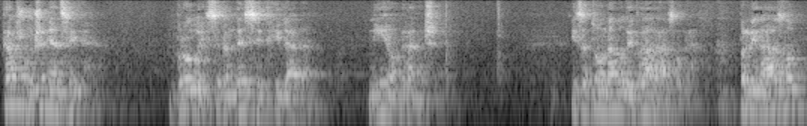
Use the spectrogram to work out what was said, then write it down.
Kažu učenjaci, broj 70.000 nije ograničen. I za to navode dva razloga. Prvi razlog,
